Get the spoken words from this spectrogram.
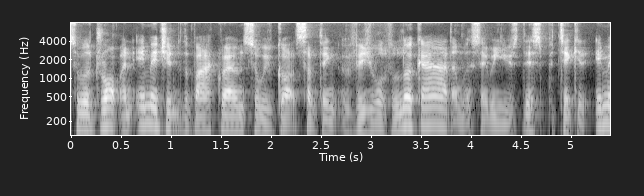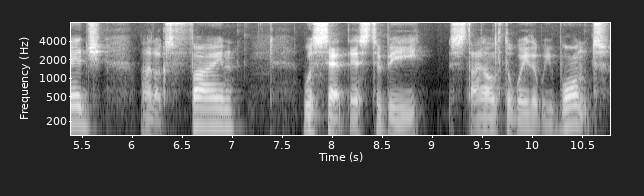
So we'll drop an image into the background so we've got something visual to look at and we'll say we use this particular image. That looks fine. We'll set this to be styled the way that we want.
